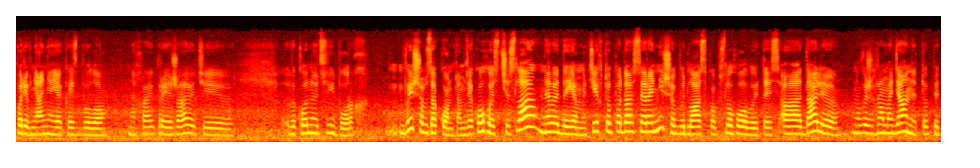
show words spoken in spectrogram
порівняння якесь було. Нехай приїжджають і виконують свій борг. Вийшов закон там з якогось числа не видаємо. Ті, хто подався раніше, будь ласка, обслуговуйтесь. А далі, ну ви ж громадяни, то під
